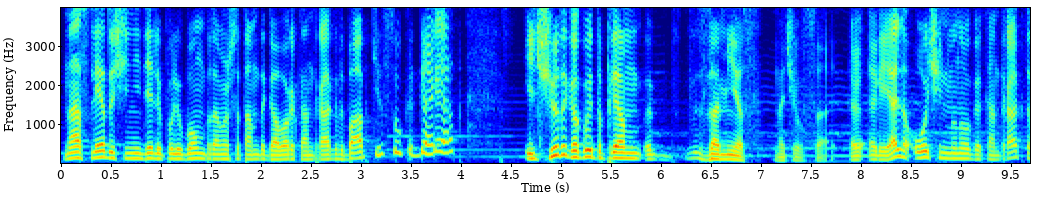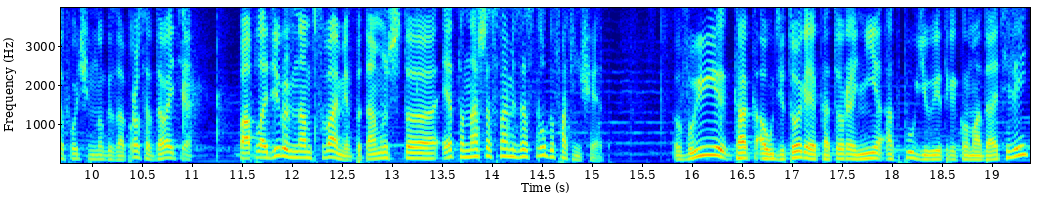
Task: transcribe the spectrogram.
На следующей неделе по-любому, потому что там договор, контракт, бабки, сука, горят. И что-то какой-то прям э, замес начался. Реально очень много контрактов, очень много запросов. Давайте поаплодируем нам с вами, потому что это наша с вами заслуга, fucking shit. Вы, как аудитория, которая не отпугивает рекламодателей,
